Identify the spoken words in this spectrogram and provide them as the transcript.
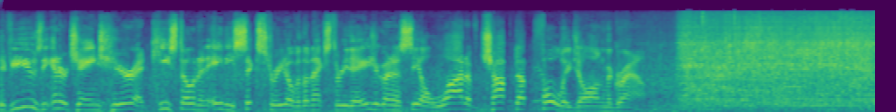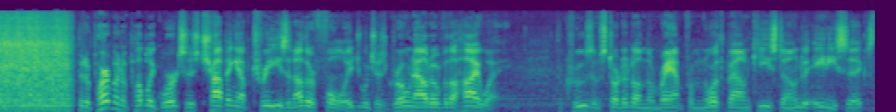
If you use the interchange here at Keystone and 86th Street over the next three days, you're going to see a lot of chopped up foliage along the ground. The Department of Public Works is chopping up trees and other foliage which has grown out over the highway. The crews have started on the ramp from northbound Keystone to 86th.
